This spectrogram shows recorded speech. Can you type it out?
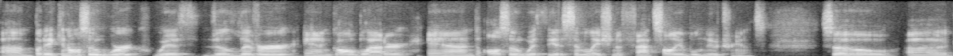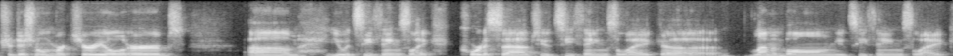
Um, but it can also work with the liver and gallbladder and also with the assimilation of fat soluble nutrients. So, uh, traditional mercurial herbs, um, you would see things like cordyceps, you'd see things like uh, lemon balm, you'd see things like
